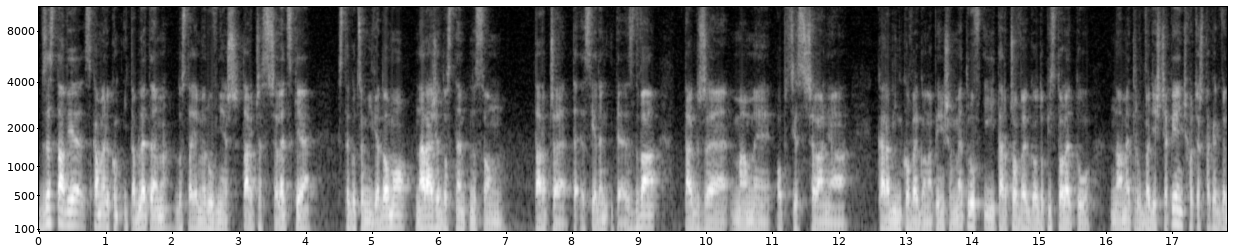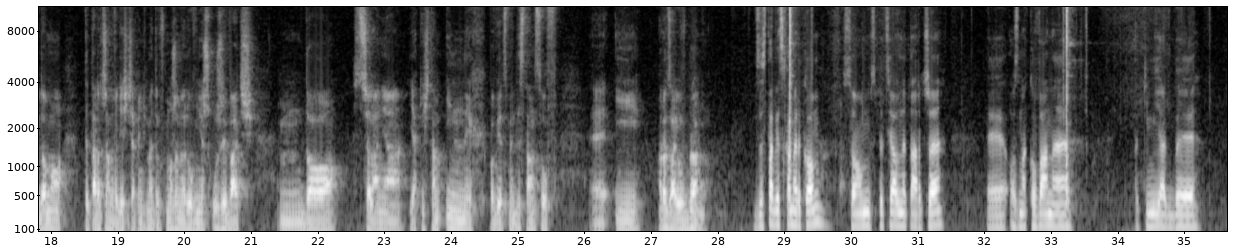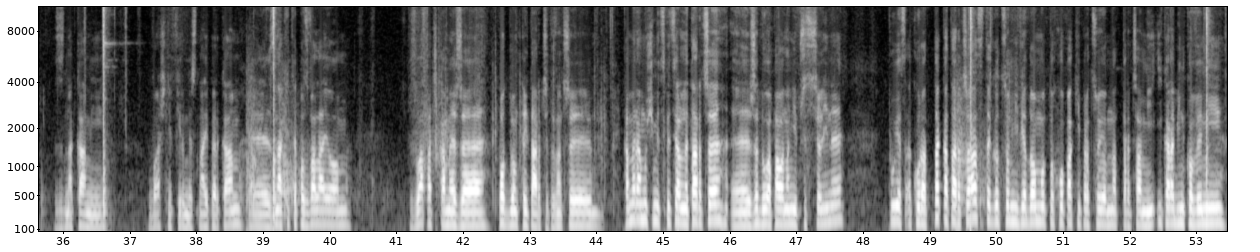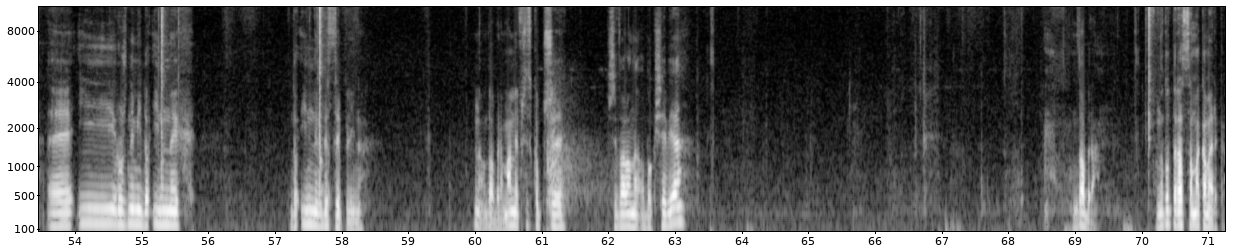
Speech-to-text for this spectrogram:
W zestawie z kamerką i tabletem dostajemy również tarcze strzeleckie. Z tego co mi wiadomo, na razie dostępne są tarcze TS1 i TS2. Także mamy opcję strzelania karabinkowego na 50 metrów i tarczowego do pistoletu na metrów 25, chociaż tak jak wiadomo, te tarcze na 25 metrów możemy również używać mm, do strzelania jakichś tam innych, powiedzmy, dystansów e, i rodzajów broni. W zestawie z kamerką są specjalne tarcze e, oznakowane takimi jakby znakami właśnie firmy Snipercam. E, Znaki te pozwalają złapać kamerze podgląd tej tarczy. To znaczy kamera musi mieć specjalne tarcze, e, żeby łapała na nie przystrzeliny. Tu jest akurat taka tarcza, z tego co mi wiadomo, to chłopaki pracują nad tarczami i karabinkowymi e, i różnymi do innych do innych dyscyplin. No dobra, mamy wszystko przy, przywalone obok siebie. Dobra. No to teraz sama kamerka.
